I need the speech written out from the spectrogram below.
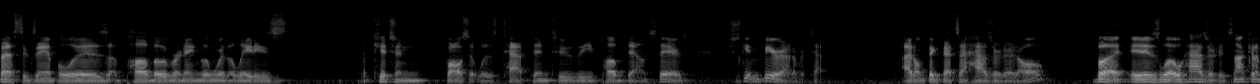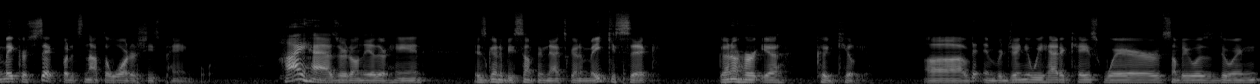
best example is a pub over in England where the lady's kitchen faucet was tapped into the pub downstairs. She's getting beer out of her tap. I don't think that's a hazard at all, but it is low hazard. It's not going to make her sick, but it's not the water she's paying for. High hazard, on the other hand, is going to be something that's going to make you sick, going to hurt you, could kill you. Uh, in Virginia, we had a case where somebody was doing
